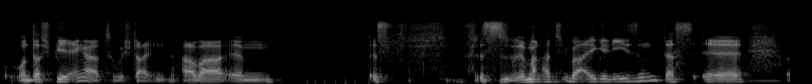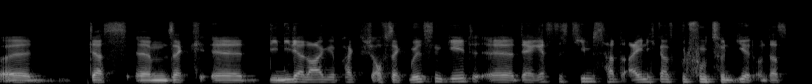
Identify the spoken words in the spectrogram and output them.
und das Spiel enger zu gestalten. Aber ähm, es, es, man hat überall gelesen, dass, äh, äh, dass ähm, Zach, äh, die Niederlage praktisch auf Zach Wilson geht. Äh, der Rest des Teams hat eigentlich ganz gut funktioniert und das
